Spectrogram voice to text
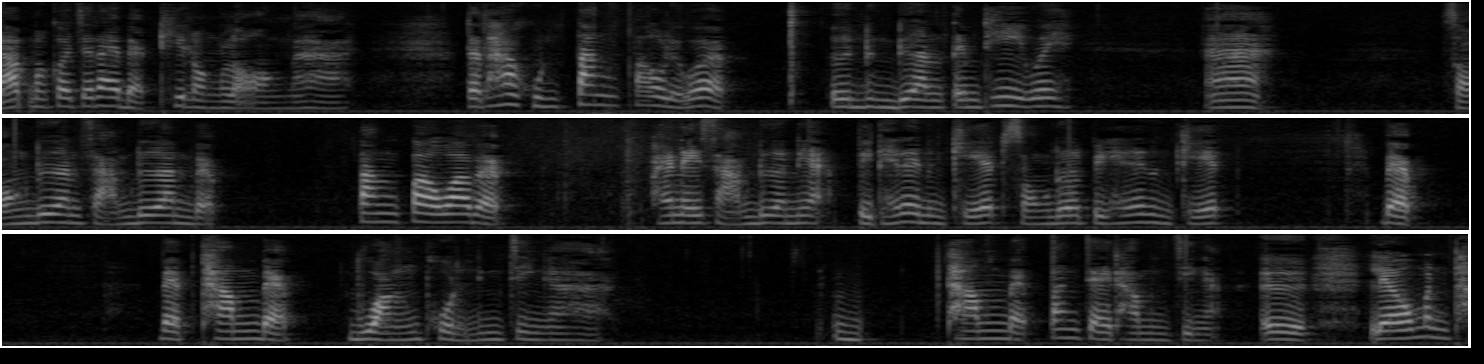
ลัพธ์มันก็จะได้แบบที่ลองลองๆนะคะ แต่ถ้าคุณตั้งเป้าเลยว่าแบบเออหนึ่งเดือนเต็มที่เว้ยอ่า สองเดือนสามเดือนแบบตั้งเป้าว่าแบบภายในสามเดือนเนี่ยปิดให้ได้หนึ่งเคสสองเดือนปิดให้ได้หนึ่งเคสแบบแบบทำแบบหวังผลจริง ๆอะค่ะทำแบบตั้งใจทำจริง ๆอะ่ะเออ แล้วมันท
